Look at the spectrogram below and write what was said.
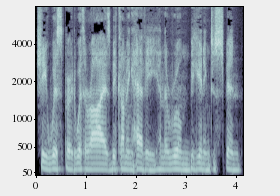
she whispered with her eyes becoming heavy and the room beginning to spin.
